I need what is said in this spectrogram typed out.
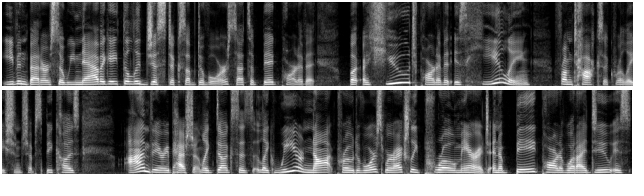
even better. So we navigate the logistics of divorce. That's a big part of it. But a huge part of it is healing from toxic relationships because I'm very passionate. Like Doug says, like we are not pro divorce, we're actually pro marriage. And a big part of what I do is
